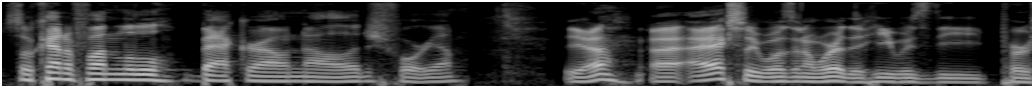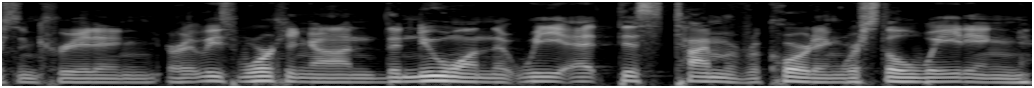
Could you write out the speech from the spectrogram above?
So, kind of fun little background knowledge for you. Yeah, I I actually wasn't aware that he was the person creating, or at least working on the new one that we, at this time of recording, we're still waiting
